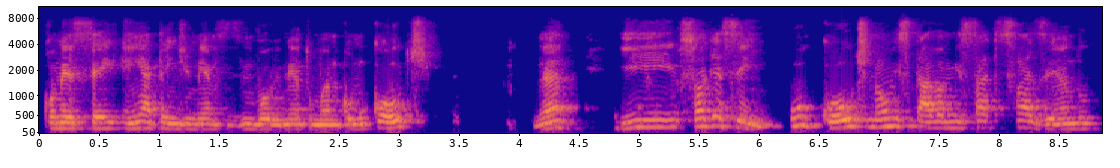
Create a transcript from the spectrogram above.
comecei em atendimento e desenvolvimento humano como coach, né? E só que assim, o coach não estava me satisfazendo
